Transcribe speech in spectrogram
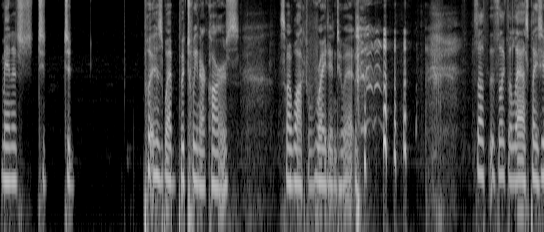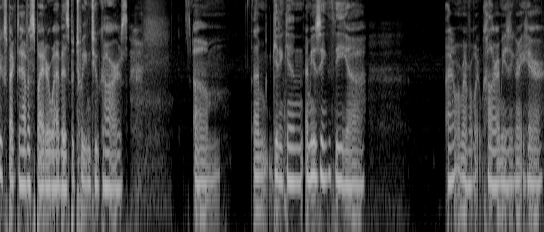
managed to to put his web between our cars. So I walked right into it. so it's like the last place you expect to have a spider web is between two cars. Um, I'm getting in. I'm using the. Uh, I don't remember what color I'm using right here.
